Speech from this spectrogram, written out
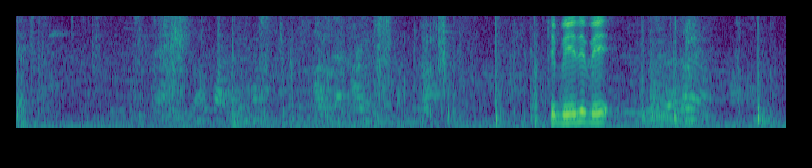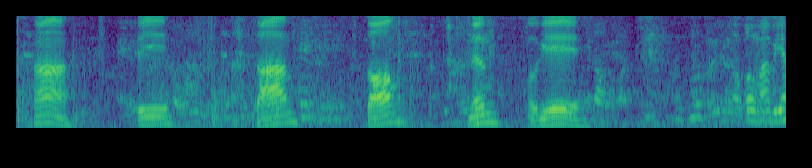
สิบเอาสามสิบวิสิบวิห้าสี่สามสองหนึ่งโอเคเอาเข้ามาเบีย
